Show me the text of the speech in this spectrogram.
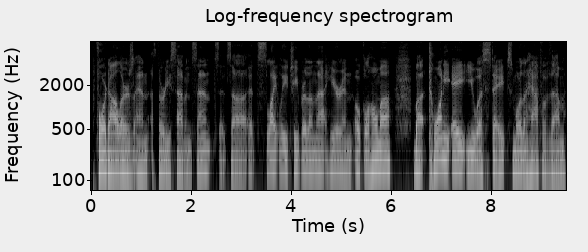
four dollars and thirty seven cents. It's uh it's slightly cheaper than that here in Oklahoma, but twenty eight U.S. states, more than half of them,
